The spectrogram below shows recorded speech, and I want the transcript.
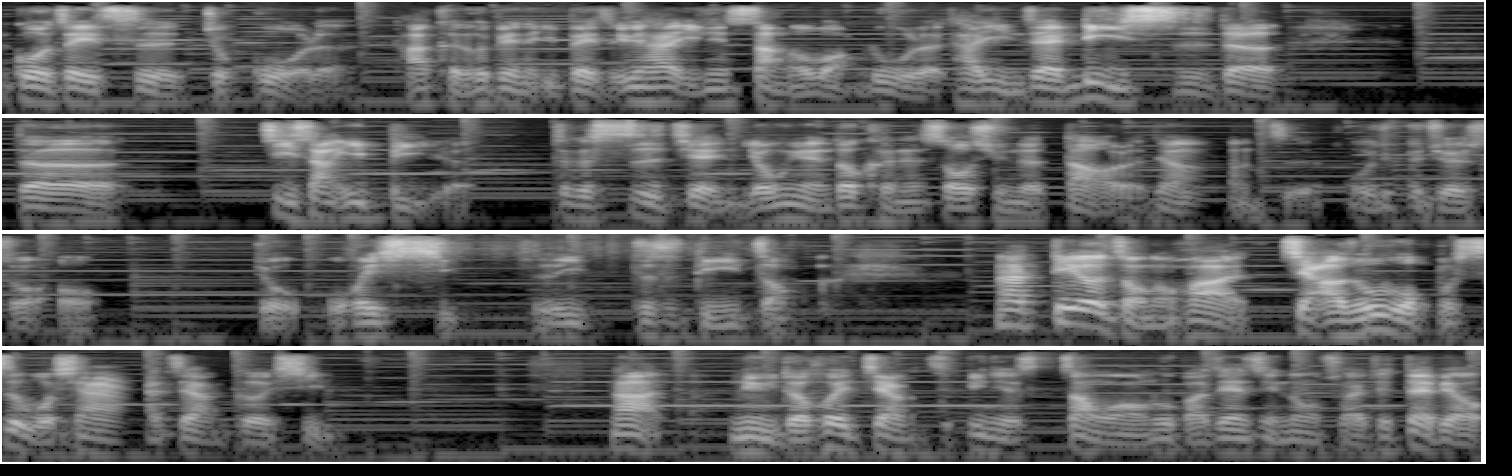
过这一次就过了，它可能会变成一辈子，因为它已经上了网络了，它已经在历史的的记上一笔了。这个事件永远都可能搜寻得到了，这样子，我就会觉得说，哦，就我会醒，这是一，这是第一种。那第二种的话，假如我不是我现在这样个性，那女的会这样子，并且上网络把这件事情弄出来，就代表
